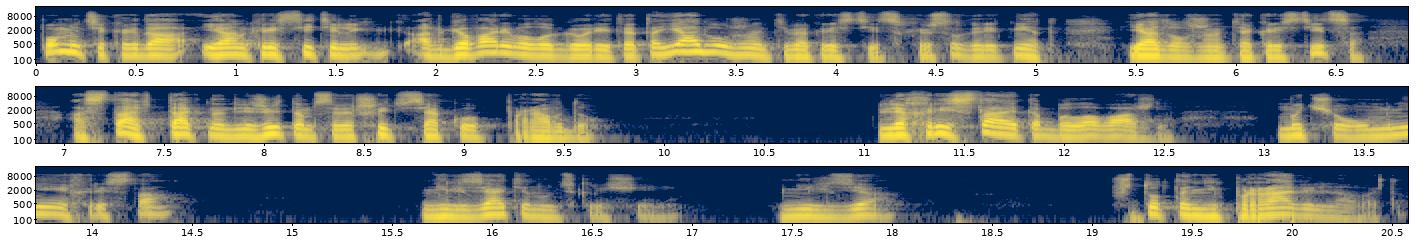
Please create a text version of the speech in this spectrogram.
помните, когда Иоанн Креститель отговаривал и говорит, это я должен от тебя креститься? Христос говорит, нет, я должен от тебя креститься. Оставь, так надлежит нам совершить всякую правду. Для Христа это было важно. Мы что, умнее Христа? Нельзя тянуть с крещением. Нельзя что-то неправильно в этом.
